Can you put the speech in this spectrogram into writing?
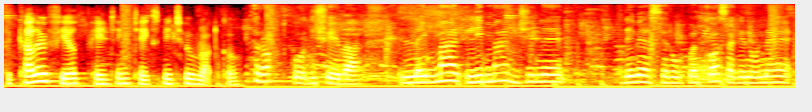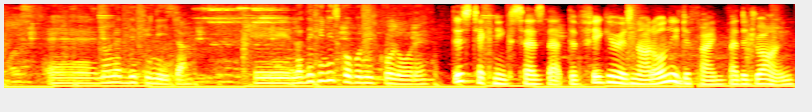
The color field painting takes me to Rothko. Rothko diceva l'immagine deve essere un qualcosa che non è, eh, non è definita. E la definisco con il colore. This technique says that the figure is not only defined by the drawing,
